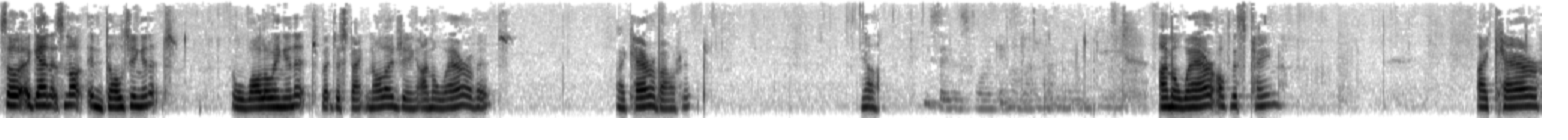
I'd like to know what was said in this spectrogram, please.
So again, it's not indulging in it or wallowing in it, but just acknowledging I'm aware of it. I care about it. Yeah. I'm aware of this pain. I care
